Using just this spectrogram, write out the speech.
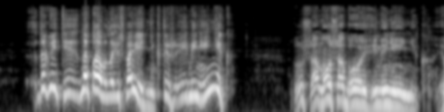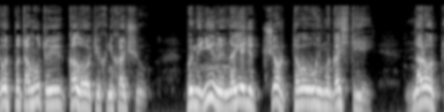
— Так ведь на Павла, исповедник, ты же именинник. — Ну, само собой, именинник, и вот потому-то и колоть их не хочу. В именины наедет черт того уйма гостей. Народ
